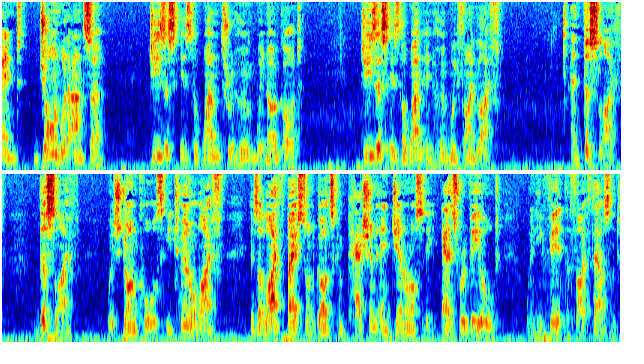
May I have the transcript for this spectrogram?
And John would answer, Jesus is the one through whom we know God. Jesus is the one in whom we find life. And this life, this life, which John calls eternal life, is a life based on God's compassion and generosity as revealed when he fed the 5,000.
